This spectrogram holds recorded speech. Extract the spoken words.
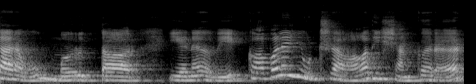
தரவும் மறுத்தார். எனவே கவலையுற்ற ஆதிசங்கரர்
